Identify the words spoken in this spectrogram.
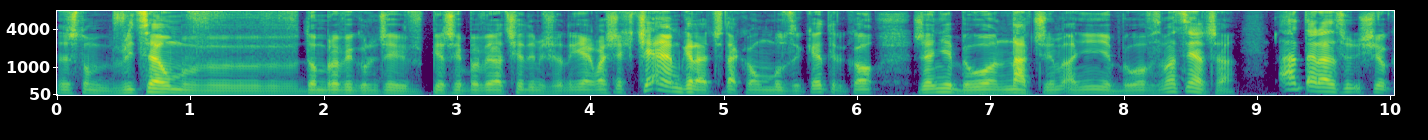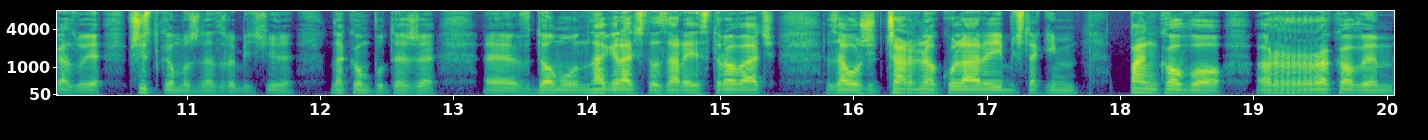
Zresztą w liceum w, w Dąbrowie Górniczej w pierwszej połowie lat 70. jak właśnie chciałem grać taką muzykę, tylko że nie było na czym, ani nie było wzmacniacza. A teraz już się okazuje, wszystko można zrobić e, na komputerze e, w domu, nagrać to, zarejestrować, założyć czarne okulary i być takim punkowo-rockowym,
